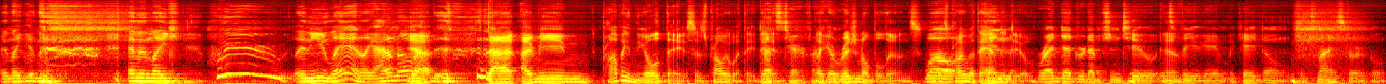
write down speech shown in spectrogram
and like and then, and then like whoo and you land like I don't know. Yeah, that I mean, probably in the old days, that's probably what they did. That's terrifying. Like original balloons. well, that's probably what they had to do. Red Dead Redemption Two, it's a video game. Okay, don't. It's not historical.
